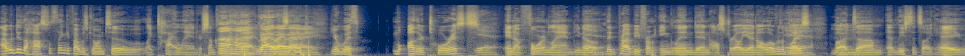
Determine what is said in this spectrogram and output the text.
I would do the hostel thing if I was going to like Thailand or something Uh-huh. like that. Right, right, right, like right. You're with other tourists Yeah. in a foreign land. You know, Yeah. they'd probably be from England and Australia and all over the place. Yeah. Mm-hmm. But um, at least it's like, hey,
